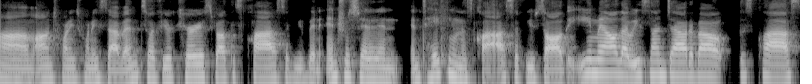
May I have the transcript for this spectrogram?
um, on 2027. So, if you're curious about this class, if you've been interested in in taking this class, if you saw the email that we sent out about this class,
